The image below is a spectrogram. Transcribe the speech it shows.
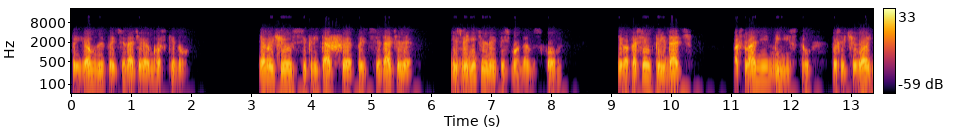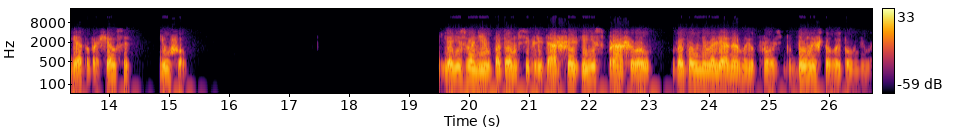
приемную председателя Госкино. Я вручил секретарше председателя извинительное письмо Донского и попросил передать послание министру, после чего я попрощался и ушел. Я не звонил потом секретарше и не спрашивал, выполнила ли она мою просьбу. Думаю, что выполнила.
